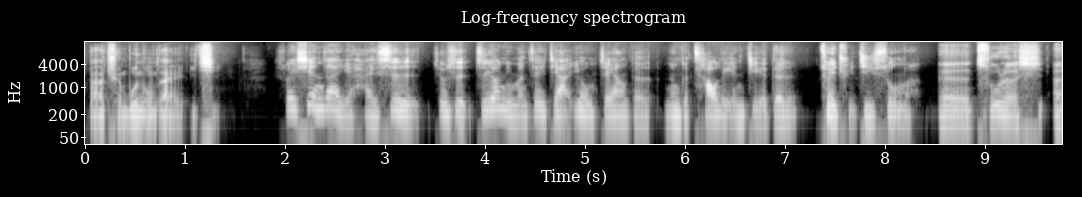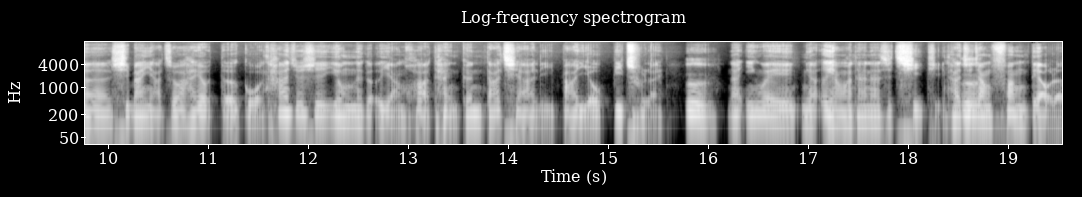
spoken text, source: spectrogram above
把它全部弄在一起。所以现在也还是就是只有你们这家用这样的那个超连接的。萃取技术嘛？呃，除了西呃西班牙之外，还有德国，它就是用那个二氧化碳跟大气压力把油逼出来。嗯，那因为你看二氧化碳它是气体，它就这样放掉了，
